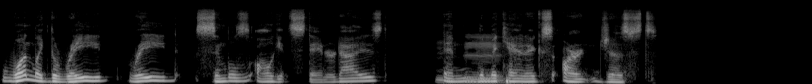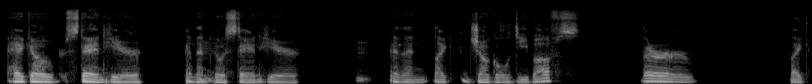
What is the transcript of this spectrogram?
one like the raid raid symbols all get standardized and the Mm. mechanics aren't just hey go stand here and then Mm. go stand here Mm. and then like juggle debuffs there are like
